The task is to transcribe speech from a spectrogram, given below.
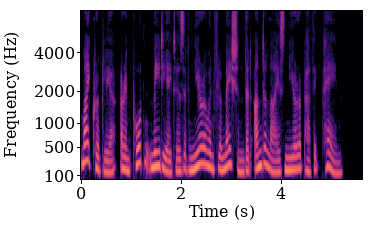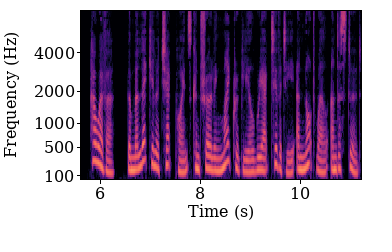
Microglia are important mediators of neuroinflammation that underlies neuropathic pain. However, the molecular checkpoints controlling microglial reactivity are not well understood.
